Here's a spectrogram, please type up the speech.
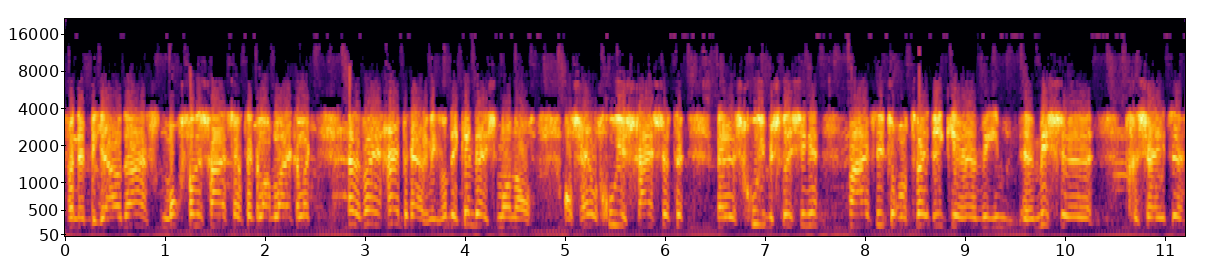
van heb ik jou daar. Mocht van de scheidsrechter klaarblijkelijk. En dat begrijp ik eigenlijk niet, want ik ken deze man al als heel goede scheidsrechter. Is goede beslissingen. Maar hij heeft nu toch al twee, drie keer mis gezeten.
